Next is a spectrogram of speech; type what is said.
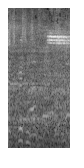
Alex Christensen.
